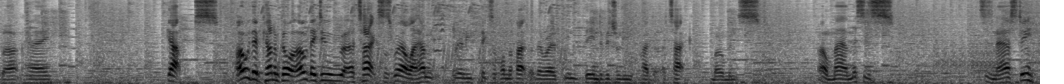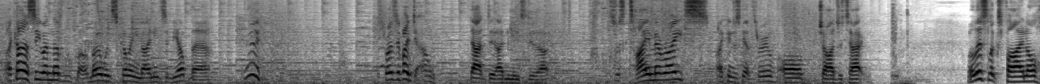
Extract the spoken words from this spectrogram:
but hey. Gaps. Oh, they've kind of got... Oh, they do attacks as well. I hadn't really picked up on the fact that they were in, they individually had attack moments. Oh man, this is this is nasty. I can't see when the moment's coming that I need to be up there. Eh. I suppose if I... Oh, that did, I didn't mean to do that. Let's just time it right. I can just get through. Or charge attack. Well, this looks final.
